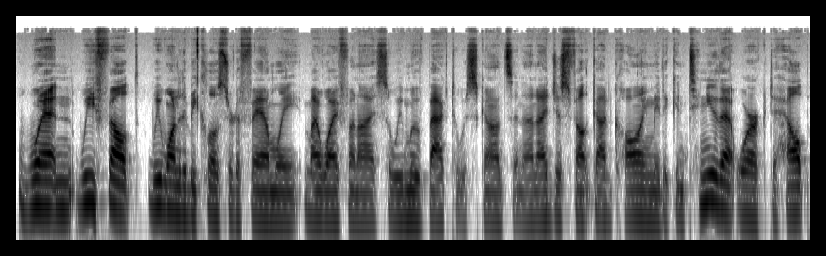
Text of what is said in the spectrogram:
when we felt we wanted to be closer to family, my wife and I, so we moved back to Wisconsin, and I just felt God calling me to continue that work to help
